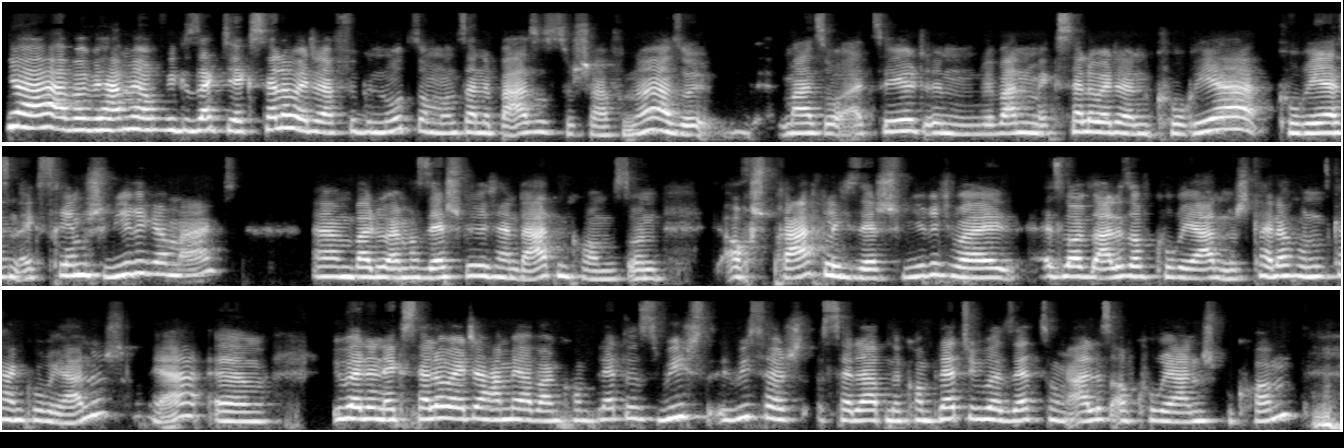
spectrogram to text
Ja, aber wir haben ja auch, wie gesagt, die Accelerator dafür genutzt, um uns eine Basis zu schaffen. Ne? Also mal so erzählt, in, wir waren im Accelerator in Korea. Korea ist ein extrem schwieriger Markt, ähm, weil du einfach sehr schwierig an Daten kommst und auch sprachlich sehr schwierig, weil es läuft alles auf Koreanisch. Keiner von uns kann Koreanisch. Ja? Ähm, über den Accelerator haben wir aber ein komplettes Research-Setup, eine komplette Übersetzung, alles auf Koreanisch bekommen hm.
